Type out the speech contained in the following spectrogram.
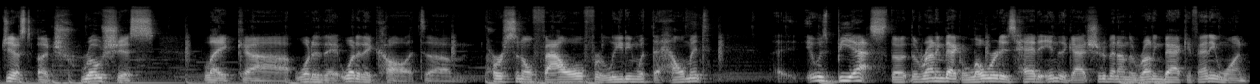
just atrocious, like uh, what do they what do they call it? Um, personal foul for leading with the helmet. It was BS. The the running back lowered his head into the guy. It should have been on the running back, if anyone.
